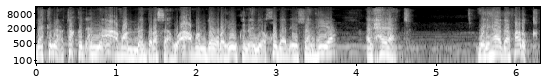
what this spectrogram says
لكن أعتقد أن أعظم مدرسة وأعظم دورة يمكن أن يأخذها الإنسان هي الحياة. ولهذا فرق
